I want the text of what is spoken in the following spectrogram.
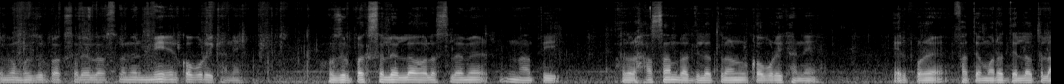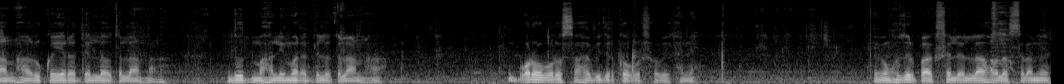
এবং হুজুর পাক সাল্লাহ আসলামের মেয়ের কবর এখানে। হজুর পাক সাল্লাহ সাল্লামের নাতি হজর হাসান রাদিল্লাহুর কবর এখানে। এরপরে ফাতেমা রাদিল্লাহ আনহা, রুকাইয়া রাদিল্লাহ আনহা, দুধ মাহালিমা রাদিল্লাহ আনহা, বড় বড় সাহাবিদের কবর সব এখানে। এবং হুজুর পাক সাল্লাহ সাল্লামের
